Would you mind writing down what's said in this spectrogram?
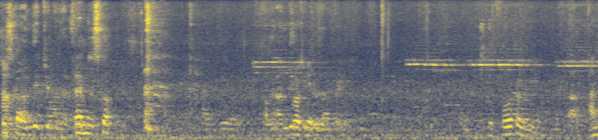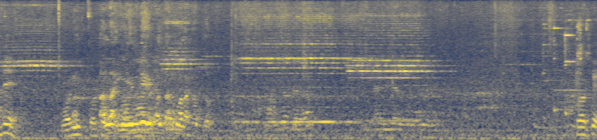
చూసుకో ఫ్రేమ్ చూసుకో ఓకే. ఫోటో అదే అలా ఏం చేయకపోతారు మనకు ఓకే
